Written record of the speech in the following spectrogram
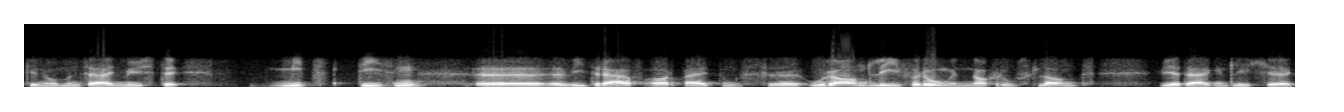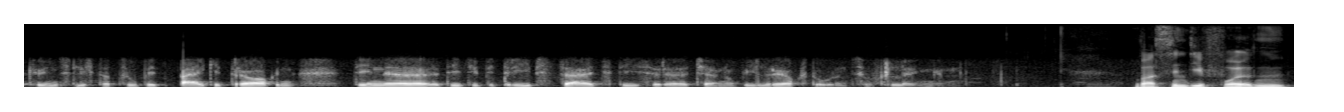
genommen sein müsste. Mit diesen äh, Wiederaufarbeitungsuranlieferungen nach Russland wird eigentlich äh, künstlich dazu beigetragen, den, äh, die, die, Betriebszeit dieser äh, Tschernobyl-Reaktoren zu verlängern. Was sind die Folgen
